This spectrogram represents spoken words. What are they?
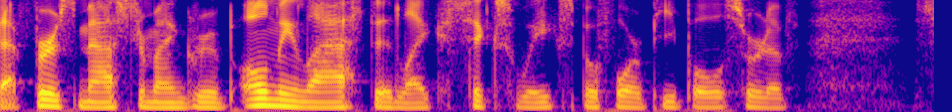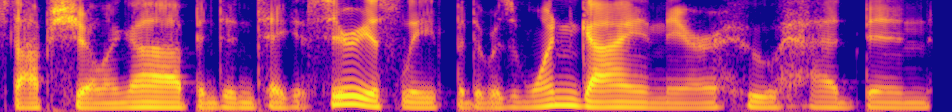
that first mastermind group only lasted like six weeks before people sort of stopped showing up and didn't take it seriously. But there was one guy in there who had been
